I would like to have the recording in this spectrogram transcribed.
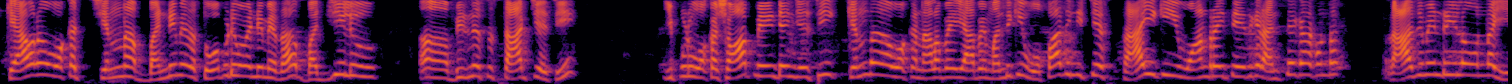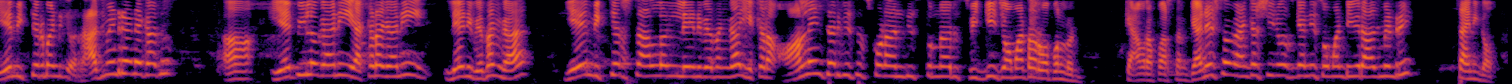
కేవలం ఒక చిన్న బండి మీద తోపుడు బండి మీద బజ్జీలు బిజినెస్ స్టార్ట్ చేసి ఇప్పుడు ఒక షాప్ మెయింటైన్ చేసి కింద ఒక నలభై యాభై మందికి ఉపాధినిచ్చే స్థాయికి ఈ ఓనర్ అయితే ఎదిగారు. అంతేకాకుండా రాజమండ్రిలో ఉన్న ఏ మిక్చర్ బండికి రాజమండ్రి అనే కాదు ఏపీలో కానీ ఎక్కడ కానీ లేని విధంగా ఏ మిక్చర్ స్టాల్లో లేని విధంగా ఇక్కడ ఆన్లైన్ సర్వీసెస్ కూడా అందిస్తున్నారు స్విగ్గీ జొమాటో రూపంలో కెమెరా పర్సన్ గణేష్తో వెంకట శ్రీనివాస్ కానీ Suman TV Rajahmundry. Signing off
